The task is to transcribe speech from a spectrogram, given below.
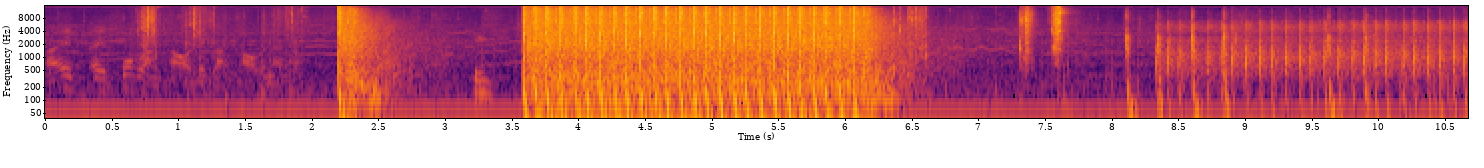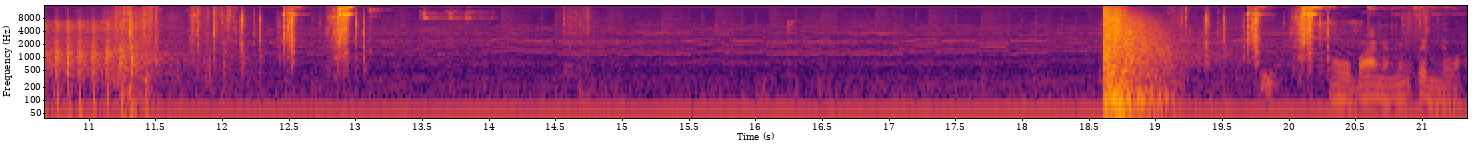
ไอ้ไอ้พวกหลังเขาเด็กหลังเขาไปไหนแล้ว โอ้บ้านนั้นแม่งเต็มเลยวะ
